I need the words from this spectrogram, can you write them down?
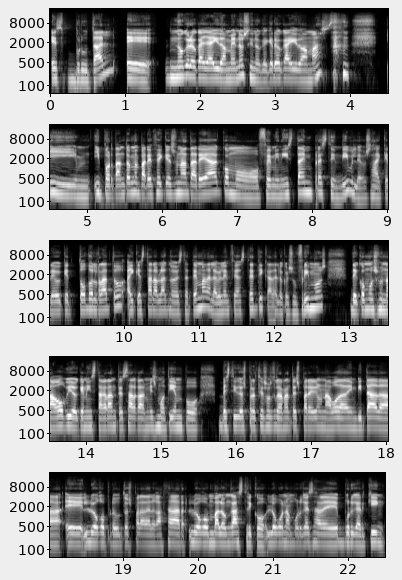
es brutal. Eh, no creo que haya ido a menos, sino que creo que ha ido a más. Y, por tanto me parece que es una tarea como feminista imprescindible. O sea, creo que todo el rato hay que estar hablando de este tema, de la violencia estética, de lo que sufrimos, de cómo es un agobio que en Instagram te salga al mismo tiempo vestidos preciosos granates para ir a una boda de invitada, eh, luego productos para adelgazar, luego un balón gástrico, luego una hamburguesa de Burger King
